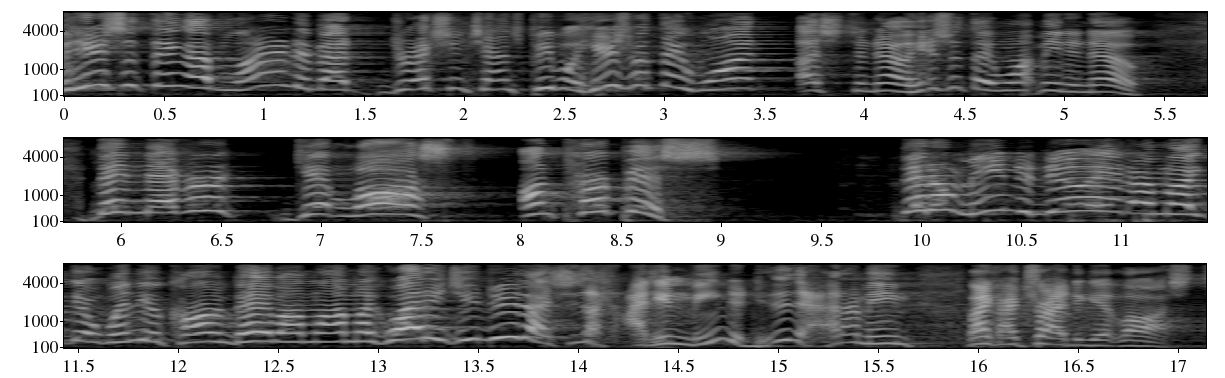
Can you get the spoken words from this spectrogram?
But here's the thing I've learned about direction challenge people. Here's what they want us to know. Here's what they want me to know. They never get lost on purpose. They don't mean to do it. I'm like, Wendy will call me, babe. I'm, I'm like, why did you do that? She's like, I didn't mean to do that. I mean, like I tried to get lost.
